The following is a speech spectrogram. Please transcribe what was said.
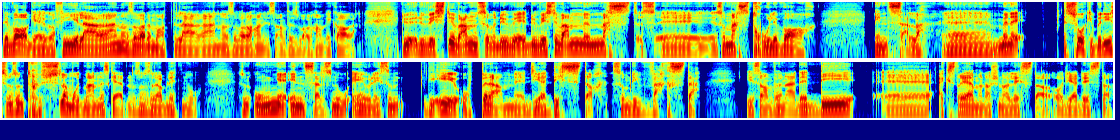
Det var geografilæreren, og så var det mattelæreren, og så var det han i samfunnsfag, han vikaren. Du, du, visste jo hvem som Du, du visste hvem mest, eh, som mest trolig var incel. Eh, men jeg, jeg, så ikke på de som sånn trusler mot menneskeheten, sånn som det har blitt nå. Sånn unge incels nå er jo liksom De er jo oppe der med jihadister som de verste i samfunnet. Det er de eh, ekstreme nasjonalister og jihadister,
